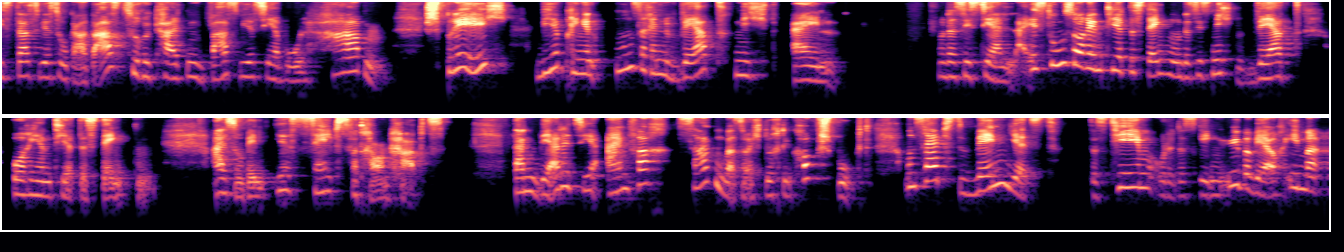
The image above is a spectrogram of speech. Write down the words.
ist, dass wir sogar das zurückhalten, was wir sehr wohl haben. Sprich, wir bringen unseren Wert nicht ein. Und das ist sehr leistungsorientiertes Denken und das ist nicht wertorientiertes Denken. Also wenn ihr Selbstvertrauen habt, dann werdet ihr einfach sagen, was euch durch den Kopf spukt. Und selbst wenn jetzt das Team oder das Gegenüber, wer auch immer,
